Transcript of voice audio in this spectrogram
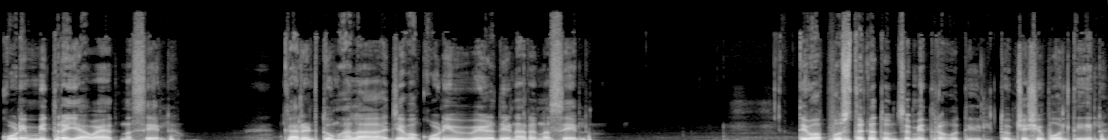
कोणी मित्र या वयात नसेल. कारण तुम्हाला जेव्हा कोणी वेळ देणारं नसेल तेव्हा पुस्तकं तुमचे मित्र होतील तुमच्याशी बोलतील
